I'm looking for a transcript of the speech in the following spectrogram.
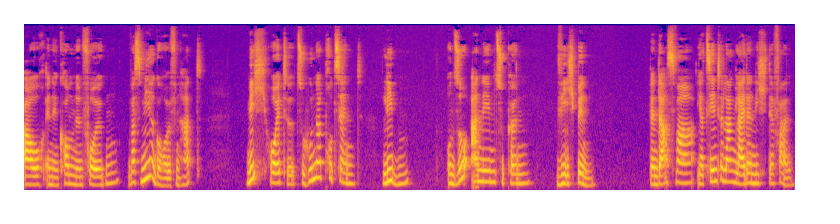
auch in den kommenden Folgen, was mir geholfen hat, mich heute zu 100 Prozent lieben und so annehmen zu können, wie ich bin. Denn das war jahrzehntelang leider nicht der Fall.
